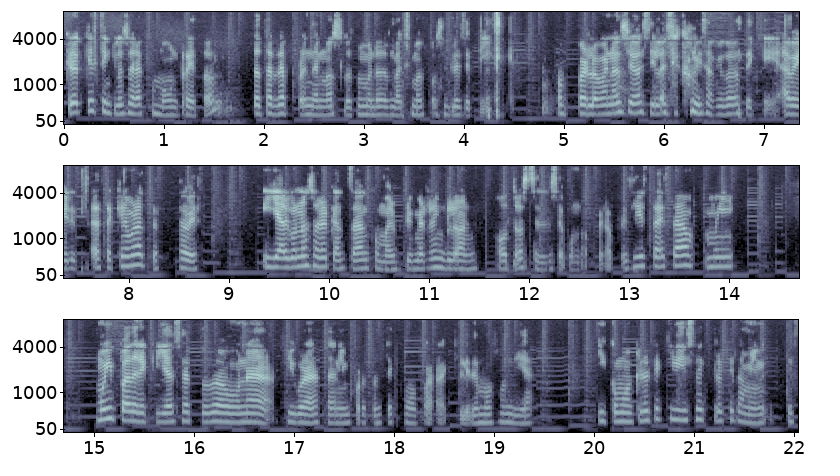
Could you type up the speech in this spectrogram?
creo que este incluso era como un reto, tratar de aprendernos los números máximos posibles de pi. O por lo menos yo así lo hacía con mis amigos de que, a ver, ¿hasta qué número te sabes? Y algunos solo alcanzaban como el primer renglón, otros el segundo, pero pues sí, está, está muy, muy padre que ya sea toda una figura tan importante como para que le demos un día y como creo que aquí dice, creo que también es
